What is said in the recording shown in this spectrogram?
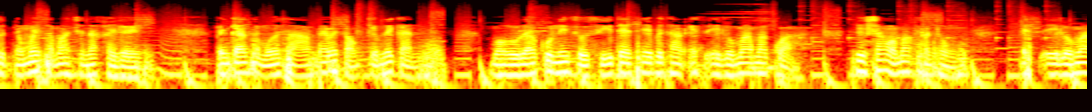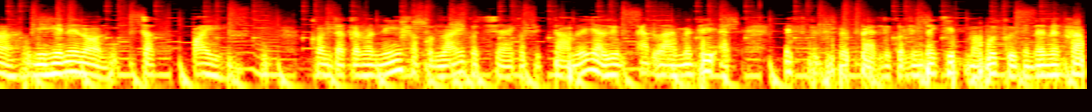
สุดยังไม่สามารถชนะใครเลย เป็นการเสมอ3แพ้ไป2เกมด้วยกัน มองดูแล้วคู่นี้สูสีแต่เทไปทาง SA โรมามากกว่า ที่ช่างมามากฟันธง SA โรมามีเฮแน่นอน จัดไป ก่อนจากกันวันนี้ฝากกดไลค์ กดแชร์ กดติดตาม และอย่าลืมแอดไลน์มาที่ s p 8 8หรือกดลิงก์ใต้คลิปมาพูดคุยกันได้นะครับ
